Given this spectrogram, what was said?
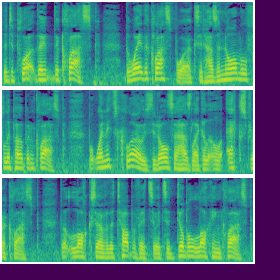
The deploy the, the clasp the way the clasp works, it has a normal flip open clasp, but when it's closed, it also has like a little extra clasp that locks over the top of it. So it's a double locking clasp,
